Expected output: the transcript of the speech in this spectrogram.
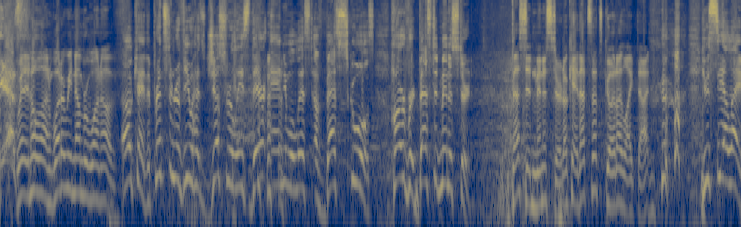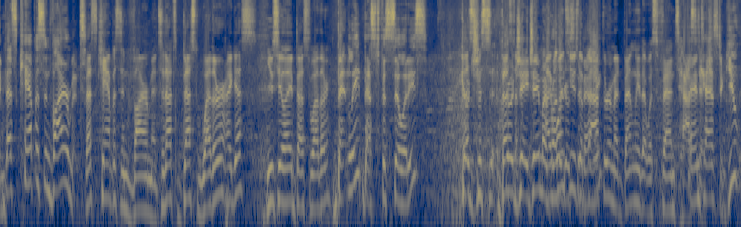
Yes! Wait, hold on. What are we number one of? Okay, the Princeton Review has just released their annual list of best schools. Harvard, best administered. Best administered. Okay, that's that's good. I like that. UCLA, best campus environment. Best campus environment. So that's best weather, I guess. UCLA, best weather. Bentley, best facilities. Go, Best, J- best, go JJ, my I brother once goes used to a Bentley. bathroom at Bentley that was fantastic. Fantastic. U-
